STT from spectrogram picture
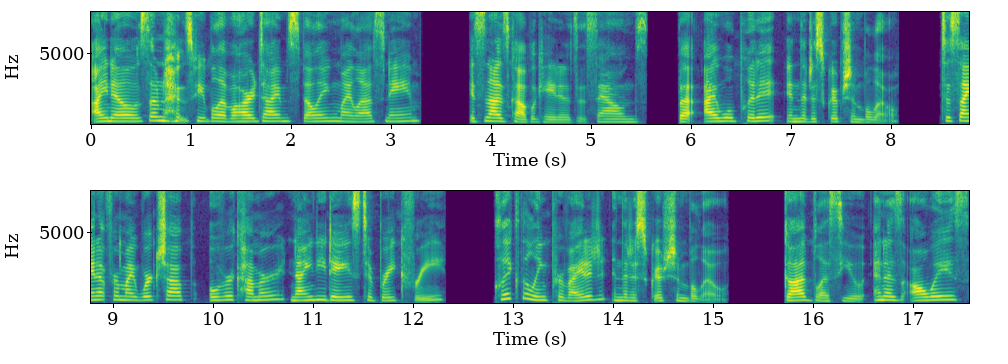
I know sometimes people have a hard time spelling my last name. It's not as complicated as it sounds, but I will put it in the description below. To sign up for my workshop, Overcomer 90 Days to Break Free, click the link provided in the description below. God bless you, and as always,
